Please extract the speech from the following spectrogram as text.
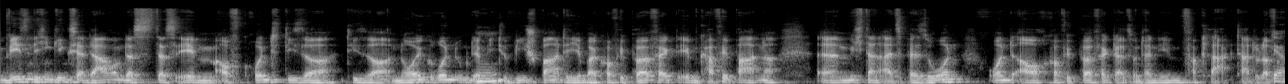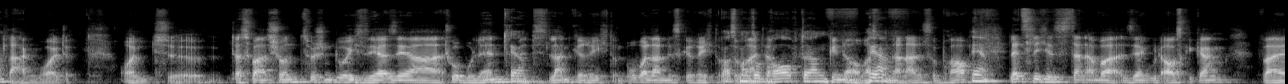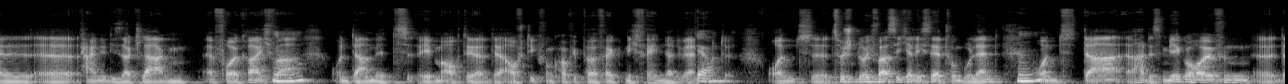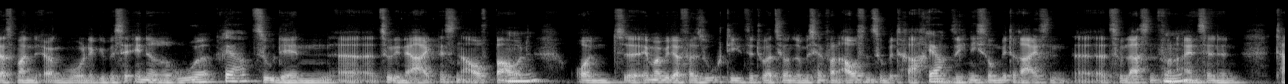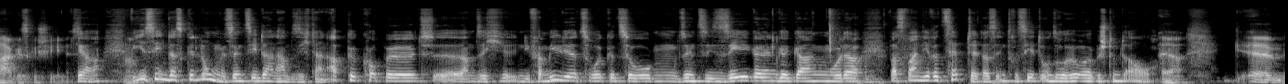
im Wesentlichen ging es ja darum, dass, dass eben aufgrund dieser, dieser Neugründung der mhm. B2B-Sparte hier bei Coffee Perfect eben Kaffeepartner äh, mich dann als Person und auch Coffee Perfect als Unternehmen verklagt hat oder ja. verklagen wollte. Und äh, das war schon zwischendurch sehr, sehr turbulent ja. mit Landgericht und Oberlandesgericht was und so weiter. Was man so braucht dann. Genau, was ja. man dann alles so braucht. Letztlich ist es dann aber sehr gut ausgegangen weil äh, keine dieser Klagen erfolgreich war mhm. und damit eben auch der, der Aufstieg von Coffee Perfect nicht verhindert werden ja. konnte. Und äh, zwischendurch war es sicherlich sehr turbulent mhm. und da hat es mir geholfen, äh, dass man irgendwo eine gewisse innere Ruhe ja. zu, den, äh, zu den Ereignissen aufbaut mhm und äh, immer wieder versucht, die Situation so ein bisschen von außen zu betrachten ja. und sich nicht so mitreißen äh, zu lassen von mhm. einzelnen Tagesgeschehnissen. Ja. ja. Wie ist Ihnen das gelungen? Sind Sie dann, haben Sie sich dann abgekoppelt, äh, haben sich in die Familie zurückgezogen, sind Sie segeln gegangen oder was waren die Rezepte? Das interessiert unsere Hörer bestimmt auch. Ja,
